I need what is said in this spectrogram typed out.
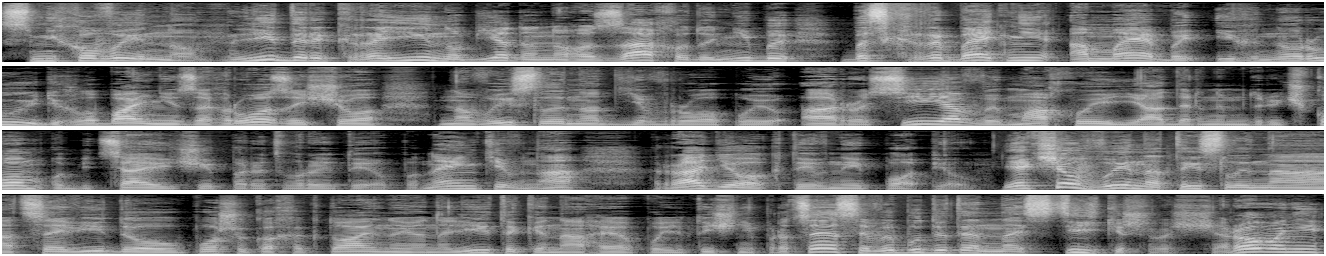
Сміховинно, лідери країн об'єднаного заходу, ніби безхребетні амеби, ігнорують глобальні загрози, що нависли над Європою. А Росія вимахує ядерним дрючком, обіцяючи перетворити опонентів на радіоактивний попіл. Якщо ви натисли на це відео у пошуках актуальної аналітики на геополітичні процеси, ви будете настільки ж розчаровані,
